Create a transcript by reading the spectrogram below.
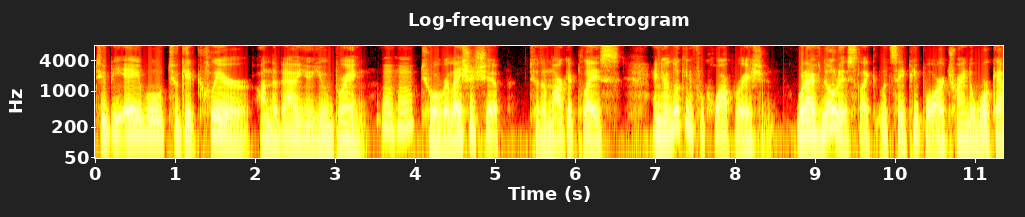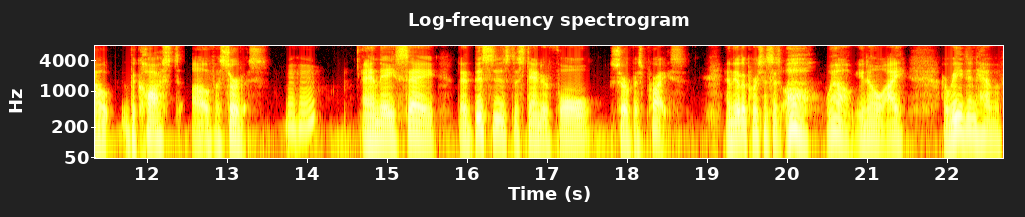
to be able to get clear on the value you bring Mm-hmm. to a relationship, to the marketplace, and you're looking for cooperation. What I've noticed, like let's say people are trying to work out the cost of a service. Mm-hmm. and they say that this is the standard full service price. And the other person says, "Oh, well, you know, I I really didn't have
